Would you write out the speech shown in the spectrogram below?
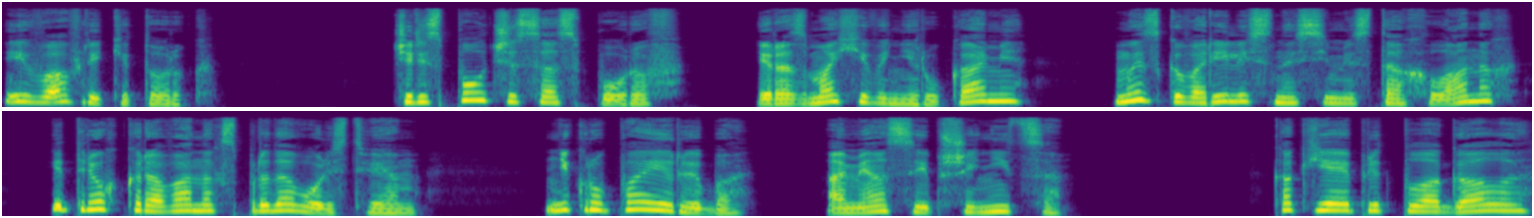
и в Африке торг. Через полчаса споров и размахиваний руками мы сговорились на семистах ланах и трех караванах с продовольствием. Не крупа и рыба, а мясо и пшеница. Как я и предполагала,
